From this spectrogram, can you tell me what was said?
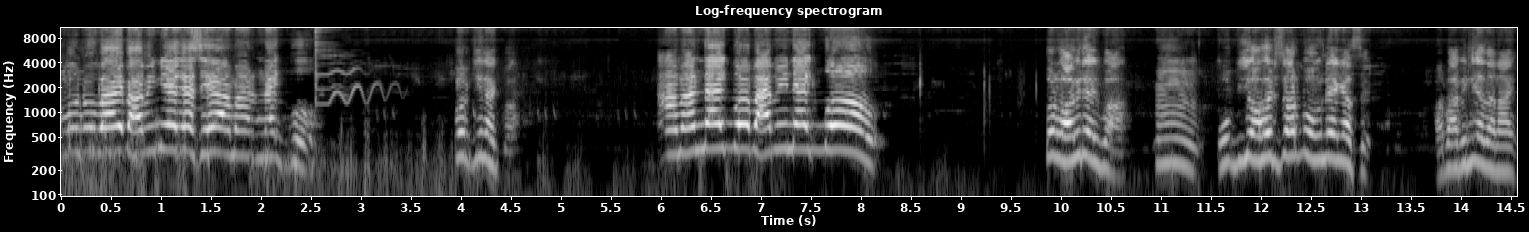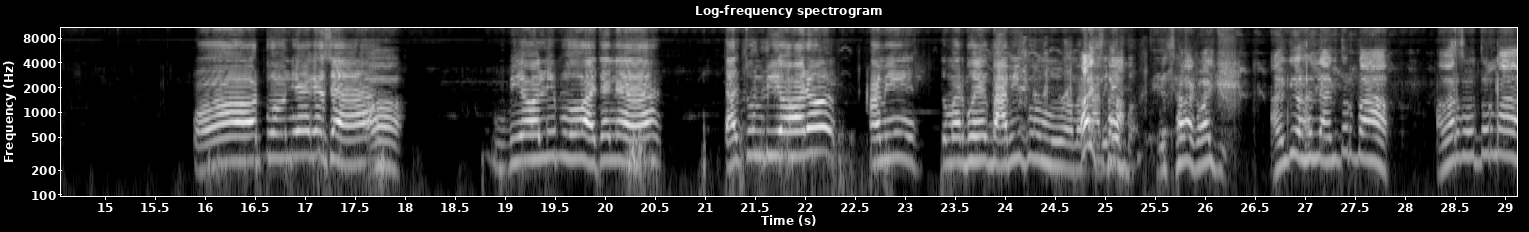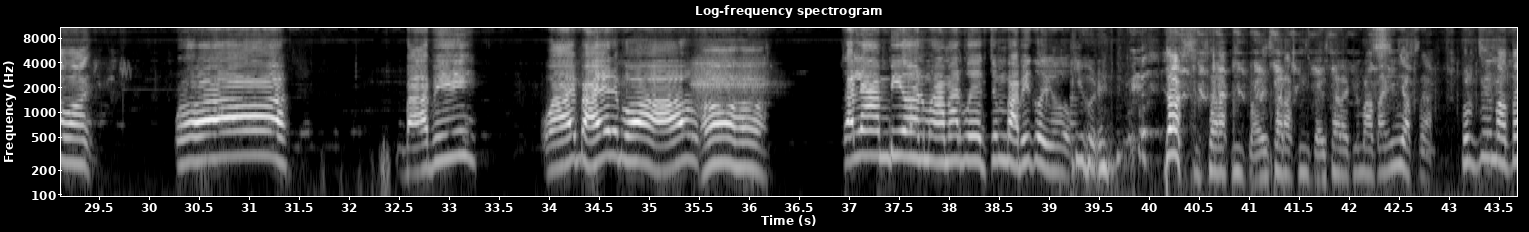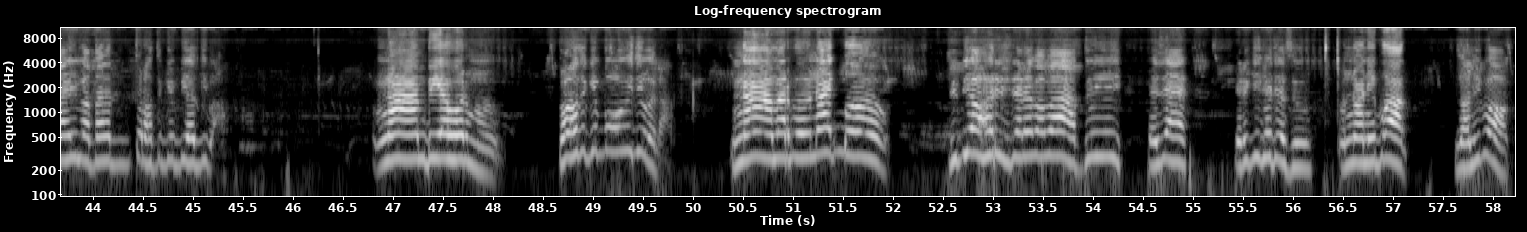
মুনু ভাই ভাবি নিয়ে গেছে আমার নাকবো তোর কি রাখবা আমার নাকবো ভাবি নাকবো। তোর ভাবি হুম। ও বিয়ে হয়েছে আর বউ নিয়ে গেছে? আর ভাবি নিয়ে জানাই ও তো নিয়ে গেছে। হ্যাঁ। বিয়ে হলি বউ আছে না? তাহলে তুমি বিয়ে হরো আমি তোমার বউয়ের ভাবি কমু আমার ভাবি নাকবো কয় কি? আমি বিয়ে হলে আমি তোর বাপ? আমার বউ তোর মা হয়। ও ভাবি। ওই ভাইয়ের বউ। হ্যাঁ হ্যাঁ। তাহলে আমি বিয়ে আমার বউ একদম ভাবি কইও যাক সারা কি কয় সারা কি কয় সারা কি মাথায় আছে। তোর যে মাথায় মাথায় তোর হাতে কে বিয়া দিবা? না আমি বিয়ে হরমু তোর হাতে কি বউই দিবে না? না আমার বউ নাকবো। তুই বিয়া হারিস না রে বাবা তুই এই যে এটা কি খাইতেছু ননি বক ললিপপ?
